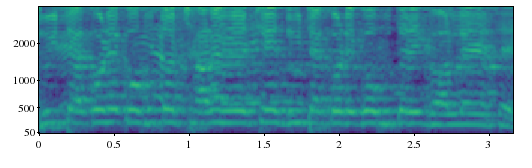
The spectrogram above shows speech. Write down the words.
দুইটা করে কবুতর ছাড়া হয়েছে দুইটা করে কবুতরই ঘর লেগেছে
